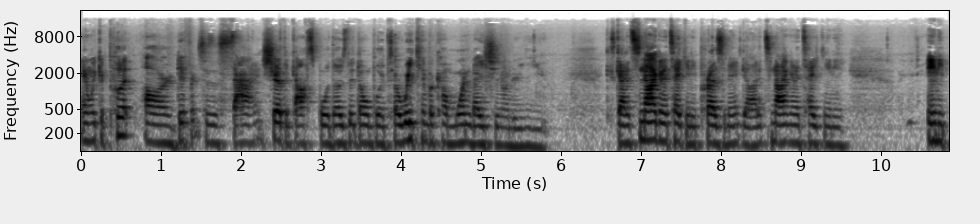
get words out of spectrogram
And we could put our differences aside and share the gospel with those that don't believe so we can become one nation under you. Because, God, it's not going to take any president, God. It's not going to take any, any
